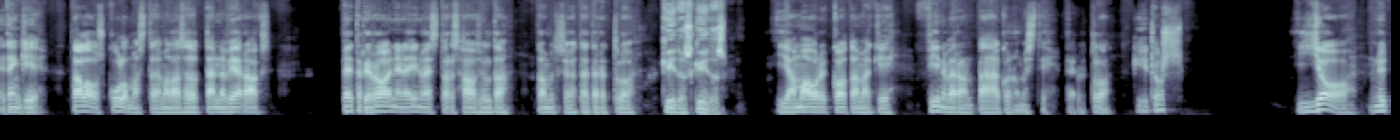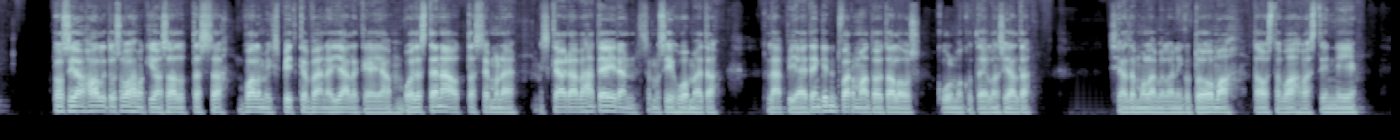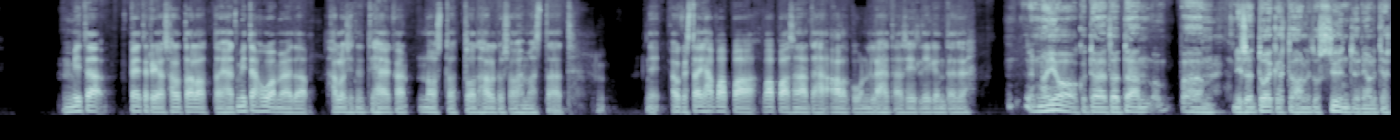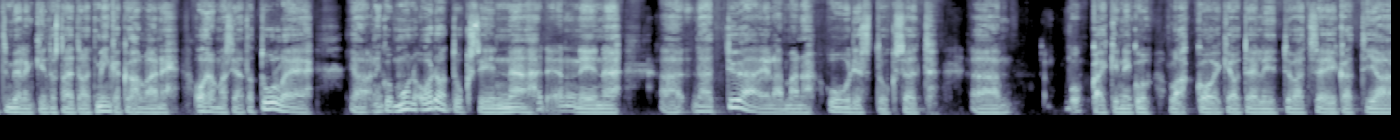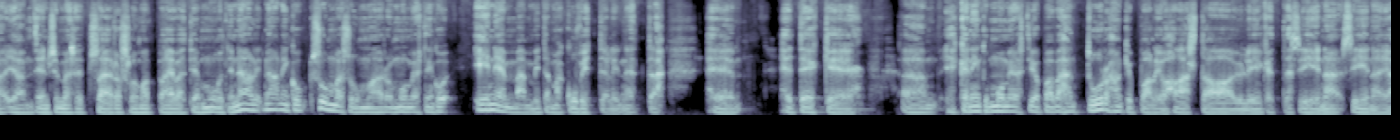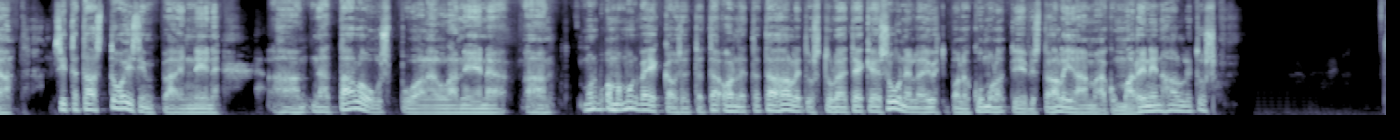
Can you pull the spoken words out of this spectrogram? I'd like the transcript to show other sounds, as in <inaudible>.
etenkin talouskulmasta ja me ollaan saatu tänne vieraaksi Petri Roininen Investors Houseilta, toimitusjohtaja, tervetuloa. Kiitos, kiitos. Ja Mauri Kotamäki, Finveran pääekonomisti, tervetuloa. Kiitos. Joo, nyt tosiaan hallitusohjelmakin on saatu tässä valmiiksi pitkän väännön jälkeen ja voitaisiin tänään ottaa semmoinen, missä käydään vähän teidän semmoisia huomioita läpi ja etenkin nyt varmaan tuo talouskulma, kun teillä on sieltä, sieltä molemmilla niin tuo oma tausta vahvasti, niin mitä Petri, jos haluat aloittaa ihan, että mitä huomioita haluaisit nyt ihan nostaa tuolta hallitusohjelmasta, että niin oikeastaan ihan vapaa, vapaa sana tähän alkuun, niin lähdetään siitä liikenteeseen. No joo, kun tämä tota, ähm, niin se oikeistohallitus syntyi, niin oli tietysti mielenkiintoista ajatella, että minkäköhänlainen ohjelma sieltä tulee. Ja niin kuin mun odotuksiin nähden, niin äh, nämä työelämän uudistukset, äh, kaikki niin kuin lakko-oikeuteen liittyvät seikat ja, ja ensimmäiset sairauslomapäivät ja muut, niin nämä oli, nämä oli niin kuin summa summarum mun mielestä niin kuin enemmän, mitä mä kuvittelin, että he, he tekevät. Ähm, ehkä niin kuin mun mielestä jopa vähän turhankin paljon haastaa AY-liikettä siinä, siinä. Ja sitten taas toisinpäin, niin äh, nämä talouspuolella, niin äh, mun, oma mun veikkaus että on, että tämä hallitus tulee tekemään suunnilleen yhtä paljon kumulatiivista alijäämää kuin Marinin hallitus,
